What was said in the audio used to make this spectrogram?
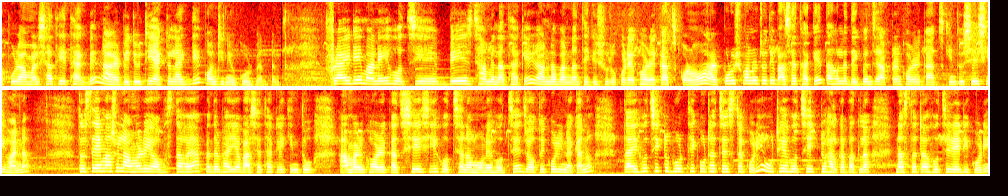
আপুরা আমার সাথেই থাকবেন আর ভিডিওটি একটা লাইক দিয়ে কন্টিনিউ করবেন। ফ্রাইডে মানে হচ্ছে বেশ ঝামেলা থাকে রান্না বান্না থেকে শুরু করে ঘরের কাজকর্ম। আর পুরুষ মানুষ যদি বাসায় থাকে, তাহলে দেখবেন যে আপনার ঘরের কাজ কিন্তু শেষই হয় না। তো সেম আসলে আমারও এই অবস্থা হয়। আপনাদের ভাইয়া বাসায় থাকলে কিন্তু আমার ঘরের কাজ শেষই হচ্ছে না, মনে হচ্ছে। যতই করি না কেন, তাই হচ্ছে একটু ভোর থেকে ওঠার চেষ্টা করি। উঠে হচ্ছে একটু হালকা পাতলা নাস্তাটা হচ্ছে রেডি করি।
